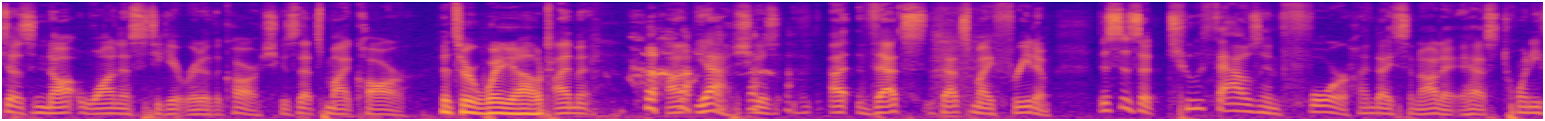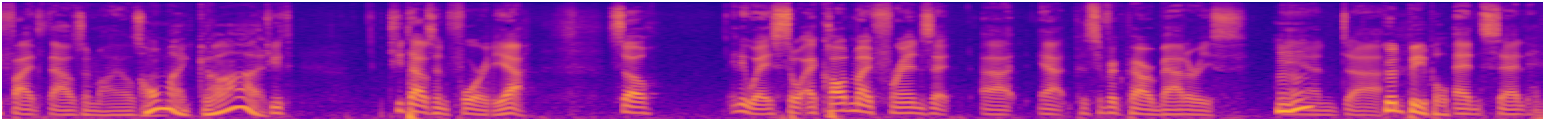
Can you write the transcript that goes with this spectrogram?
does not want us to get rid of the car. She goes, "That's my car." It's her way out. I'm a, uh, yeah. She goes, "That's that's my freedom." This is a 2004 Hyundai Sonata. It has 25,000 miles. oh my God. Two- 2004, yeah. So, anyway, so I called my friends at uh, at Pacific Power Batteries and uh, Mm-hmm. Good people. and said,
